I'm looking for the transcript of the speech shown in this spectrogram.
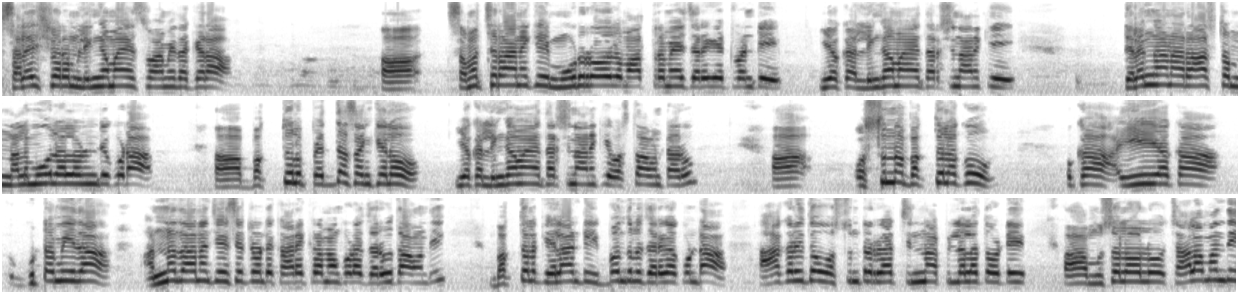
సలేశ్వరం లింగమయ్య స్వామి దగ్గర ఆ, సంవత్సరానికి మూడు రోజులు మాత్రమే జరిగేటువంటి ఈ యొక్క లింగమయ్య దర్శనానికి తెలంగాణ రాష్ట్రం నలుమూలల నుండి కూడా ఆ, భక్తులు పెద్ద సంఖ్యలో ఈ యొక్క లింగమయ్య దర్శనానికి వస్తూ ఉంటారు. ఆ, వస్తున్న భక్తులకు ఒక ఈ యొక్క గుట్ట మీద అన్నదానం చేసేటువంటి కార్యక్రమం కూడా జరుగుతూ ఉంది. భక్తులకు ఎలాంటి ఇబ్బందులు జరగకుండా ఆకలితో వస్తుంటారు కదా చిన్న పిల్లలతోటి ముసలోళ్ళు చాలామంది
